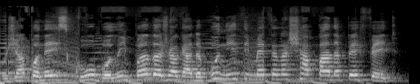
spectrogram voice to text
O japonês Kubo limpando a jogada bonita e metendo a chapada perfeito.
